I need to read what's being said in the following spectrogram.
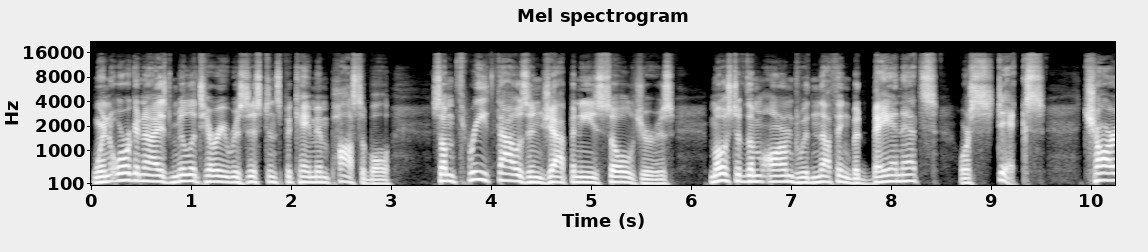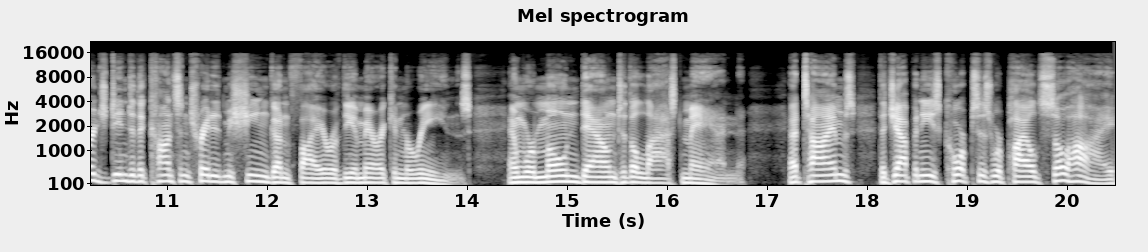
When organized military resistance became impossible, some 3,000 Japanese soldiers, most of them armed with nothing but bayonets or sticks, charged into the concentrated machine gun fire of the American Marines and were mown down to the last man. At times, the Japanese corpses were piled so high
